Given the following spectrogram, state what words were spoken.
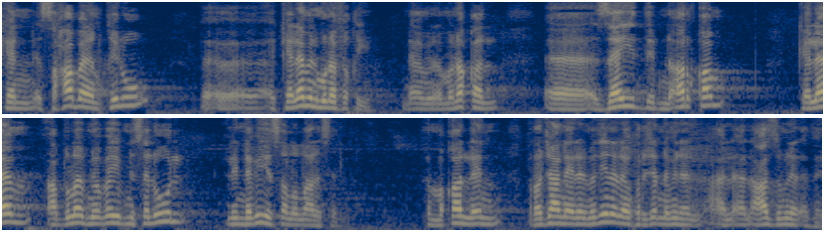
كان الصحابة ينقلوا آه، كلام المنافقين. لما نقل آه، زيد بن أرقم كلام عبد الله بن أبي بن سلول للنبي صلى الله عليه وسلم. لما قال لأن رجعنا إلى المدينة لا يخرجن منها الأعز من الأذل.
